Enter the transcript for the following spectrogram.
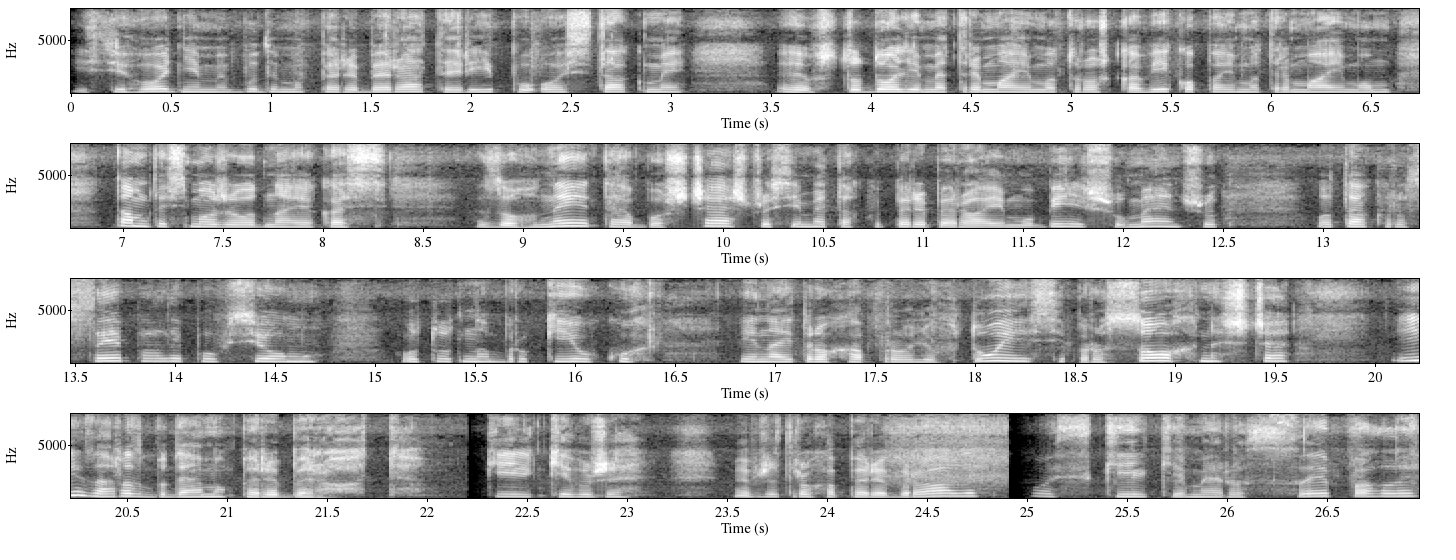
І сьогодні ми будемо перебирати ріпу. Ось так ми е, в стодолі ми тримаємо трошки, викопаємо, тримаємо. Там десь може одна якась зогнити або ще щось. І ми так перебираємо більшу, меншу. Отак розсипали по всьому, отут на бруківку. І най трохи пролюфтується, просохне ще. І зараз будемо перебирати. Скільки вже ми вже трохи перебрали. Ось скільки ми розсипали.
